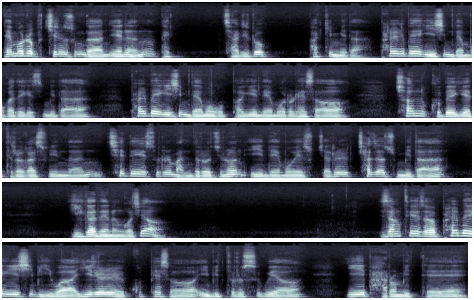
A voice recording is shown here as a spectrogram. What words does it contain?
네모를 붙이는 순간 얘는 100 자리로 바뀝니다. 820 네모가 되겠습니다. 820 네모 곱하기 네모를 해서 1900에 들어갈 수 있는 최대의 수를 만들어주는 이 네모의 숫자를 찾아줍니다. 2가 되는 거죠. 이 상태에서 822와 2를 곱해서 이 밑으로 쓰고요. 이 바로 밑에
